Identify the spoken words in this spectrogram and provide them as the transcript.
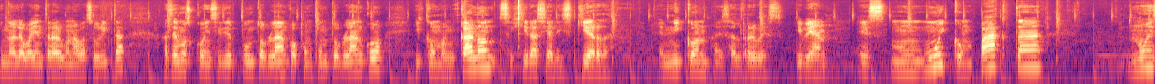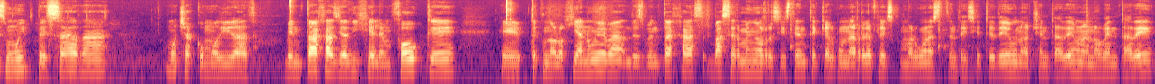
y no le vaya a entrar alguna basurita. Hacemos coincidir punto blanco con punto blanco y como en Canon se gira hacia la izquierda. En Nikon es al revés. Y vean, es muy compacta, no es muy pesada, mucha comodidad. Ventajas, ya dije, el enfoque, eh, tecnología nueva. Desventajas, va a ser menos resistente que alguna reflex como alguna 77D, una 80D, una 90D.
